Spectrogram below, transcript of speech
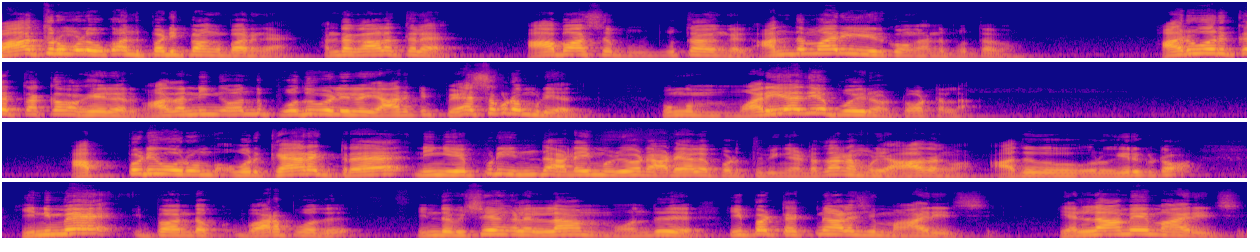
பாத்ரூமில் உட்காந்து படிப்பாங்க பாருங்கள் அந்த காலத்தில் ஆபாச பு- புத்தகங்கள். அந்த மாதிரி இருக்குங்க அந்த புத்தகம். அருவறுக்கத்தக்க வகையில் இருக்கும். அதை நீங்கள் வந்து பொது வெளியில் யார்கிட்டையும் பேசக்கூட முடியாது. உங்கள் மரியாதையே போயிடும் டோட்டலாக அப்படி ஒரு ஒரு கேரக்டரை நீங்கள் எப்படி இந்த அடைமொழியோடு அடையாளப்படுத்துவீங்கன்றது தான் நம்முடைய ஆதங்கம். அது ஒரு இருக்கட்டும். இனிமே இப்போ அந்த வரப்போகுது. இந்த விஷயங்கள் எல்லாம் வந்து இப்போ டெக்னாலஜி மாறிடுச்சு. எல்லாமே மாறிடுச்சு.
